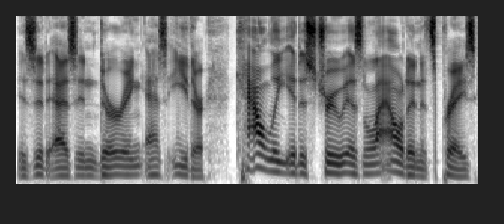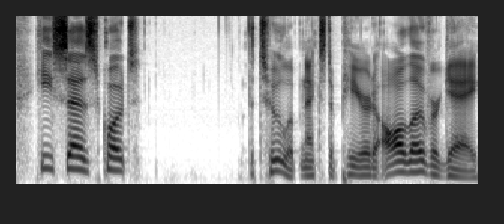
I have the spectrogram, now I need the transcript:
is it as enduring as either. Cowley, it is true, is loud in its praise. He says, quote, the tulip next appeared all over gay,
